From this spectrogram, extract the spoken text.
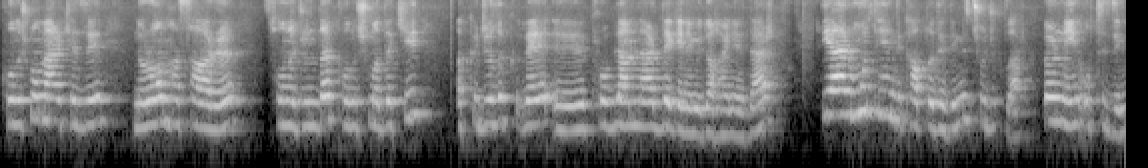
konuşma merkezi nöron hasarı sonucunda konuşmadaki akıcılık ve e, problemlerde gene müdahale eder. Diğer multihandikaplı dediğimiz çocuklar, örneğin otizm,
